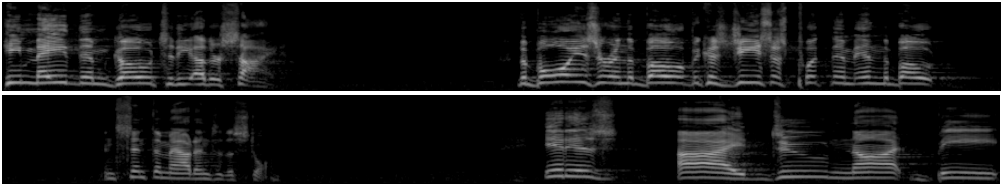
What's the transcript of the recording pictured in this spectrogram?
He made them go to the other side. The boys are in the boat because Jesus put them in the boat and sent them out into the storm. It is I, do not be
